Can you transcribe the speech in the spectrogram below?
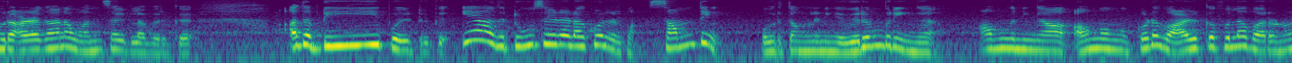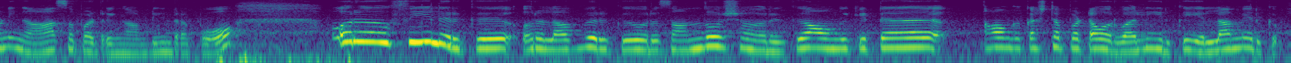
ஒரு அழகான ஒன் சைட் லவ் இருக்குது அது அப்படியே போயிட்டுருக்கு. ஏன் அது டூ சைடடாக கூட இருக்கலாம். சம்திங் ஒருத்தவங்களை நீங்கள் விரும்புகிறீங்க அவங்க நீங்கள் அவங்கவுங்க கூட வாழ்க்கை ஃபுல்லாக வரணும்னு நீங்கள் ஆசைப்படுறீங்க அப்படின்றப்போ ஒரு ஃபீல் இருக்குது ஒரு லவ் இருக்குது ஒரு சந்தோஷம் இருக்குது அவங்கக்கிட்ட அவங்க கஷ்டப்பட்ட ஒரு வழி இருக்குது எல்லாமே இருக்குது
